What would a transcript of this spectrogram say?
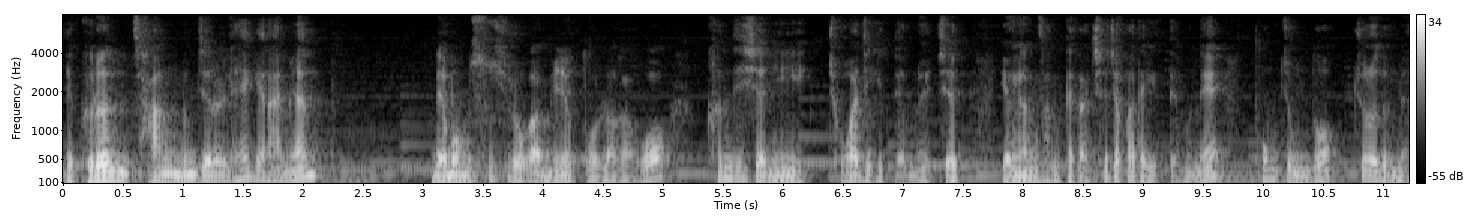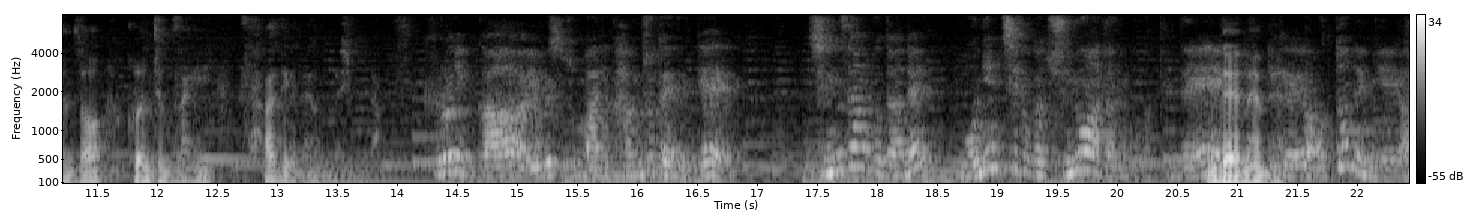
이제 그런 장 문제를 해결하면 내 몸 스스로가 면역도 올라가고 컨디션이 좋아지기 때문에 즉 영양 상태가 최적화되기 때문에 통증도 줄어들면서 그런 증상이 사라지게 되는 것입니다. 그러니까 여기서 좀 많이 강조되는 게 증상보다는 원인 치료가 중요하다는 것 같은데 네네네. 이게 어떤 의미예요?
